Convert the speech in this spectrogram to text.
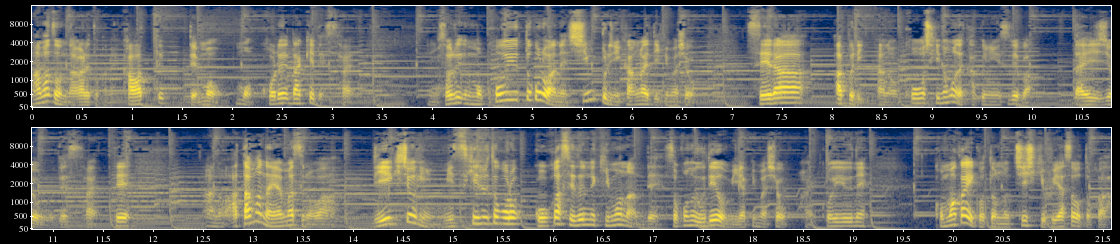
Amazon の流れとかね、変わってっても、もうこれだけです。はい。それでもうこういうところはね、シンプルに考えていきましょう。セラーアプリ、あの、公式のもので確認すれば大丈夫です。はい。で、あの、頭悩ますのは、利益商品見つけるところ、ここがセドリの肝なんで、そこの腕を磨きましょう。はい。こういうね、細かいことの知識増やそうとか、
